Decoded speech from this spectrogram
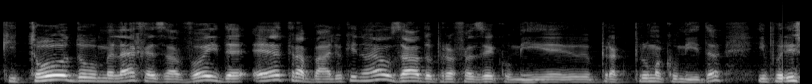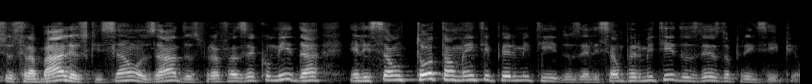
que todo meleches avoide é trabalho que não é usado para fazer comida, para uma comida, e por isso os trabalhos que são usados para fazer comida, eles são totalmente permitidos, eles são permitidos desde o princípio.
